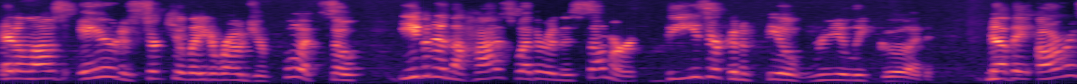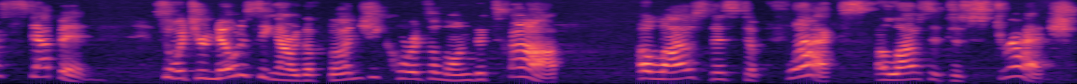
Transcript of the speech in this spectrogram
It allows air to circulate around your foot. So even in the hottest weather in the summer, these are going to feel really good. Now they are a step in. So what you're noticing are the bungee cords along the top allows this to flex, allows it to stretch,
